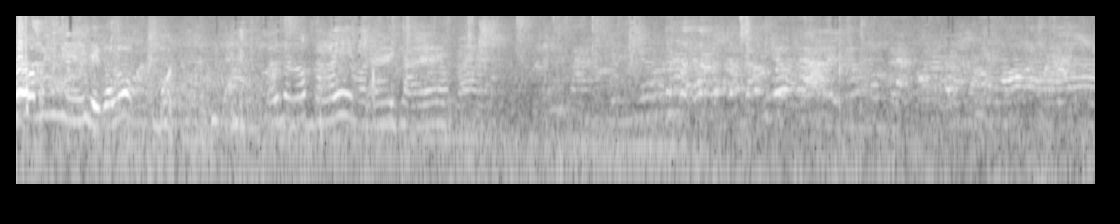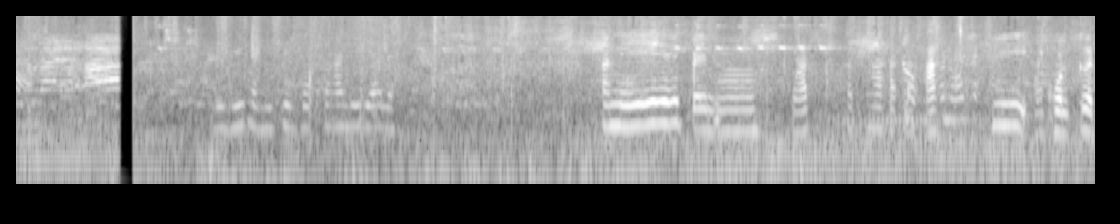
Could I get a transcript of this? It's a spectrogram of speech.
ก็ไม่มีเดี๋ยวก็ลกหมดซื้อแต่รถไถมันเอ้ใช่ดีนี้ผมมีสิ่งปลูกสร้างเยอะแยะเลย อันนี้เป็นวัดพระธาตุนะคะที่คนเกิด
